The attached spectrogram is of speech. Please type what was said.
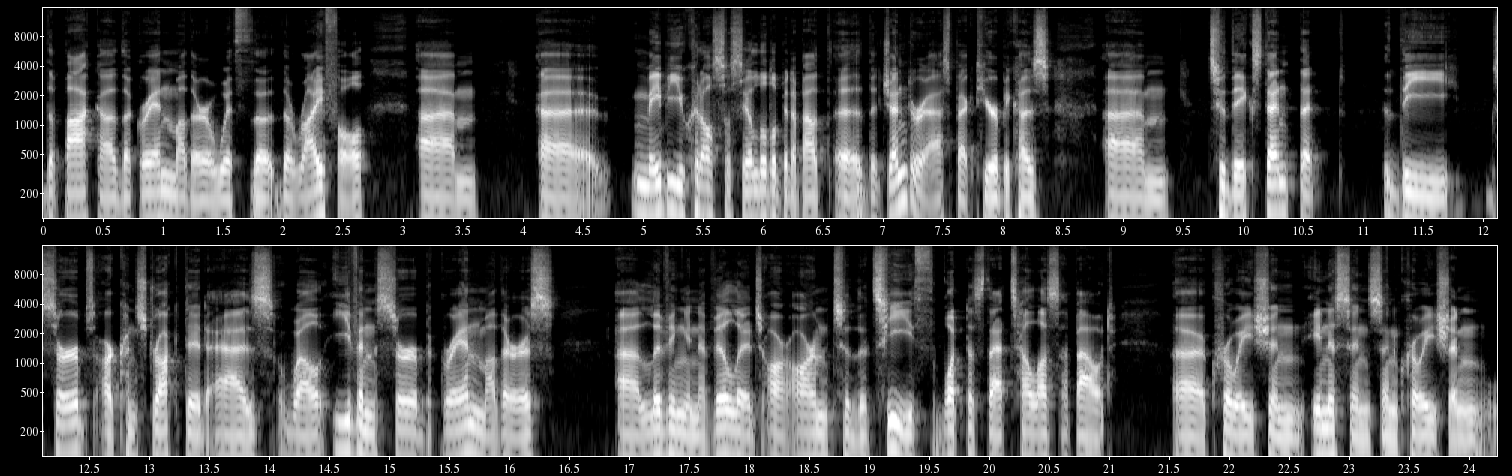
the baka, the grandmother with the the rifle. Um, uh, maybe you could also say a little bit about uh, the gender aspect here, because um, to the extent that the Serbs are constructed as well, even Serb grandmothers living in a village are armed to the teeth. What does that tell us about? Uh, Croatian innocence and Croatian,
